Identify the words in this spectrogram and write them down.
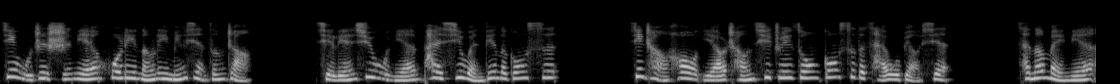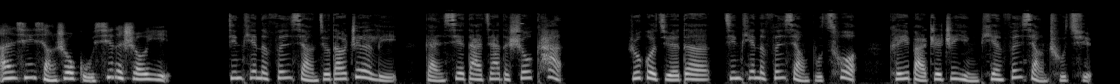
近五至十年获利能力明显增长，且连续五年派息稳定的公司。进场后也要长期追踪公司的财务表现，才能每年安心享受股息的收益。今天的分享就到这里，感谢大家的收看。如果觉得今天的分享不错，可以把这支影片分享出去。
